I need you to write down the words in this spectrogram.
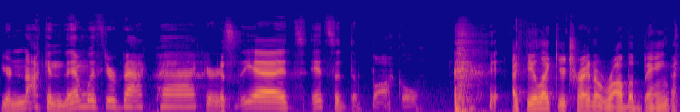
you're knocking them with your backpack, or It's- yeah, it's it's a debacle. I feel like you're trying to rob a bank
